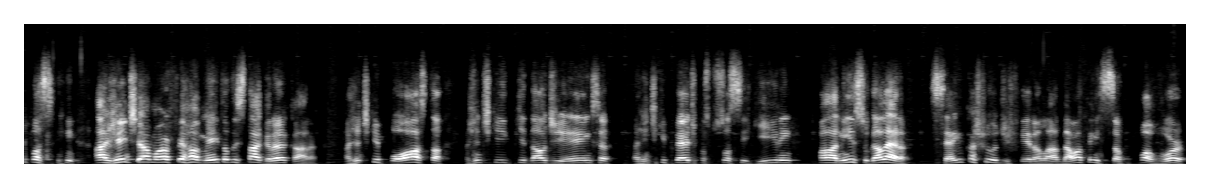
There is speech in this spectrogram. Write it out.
tipo assim, a gente é a maior ferramenta do Instagram, cara. A gente que posta, a gente que, que dá audiência, a gente que pede para as pessoas seguirem. Falar nisso, galera, segue o cachorro de feira lá, dá uma atenção, por favor.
